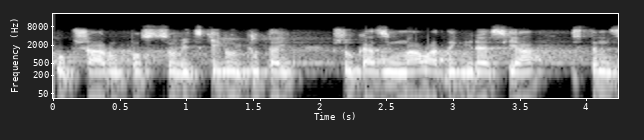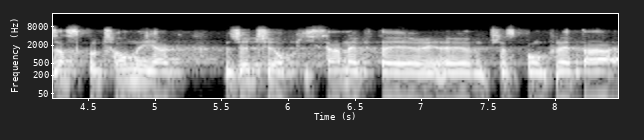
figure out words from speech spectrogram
obszaru postsowieckiego i tutaj przy okazji mała dygresja. Jestem zaskoczony, jak rzeczy opisane w te, przez Pomfreta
